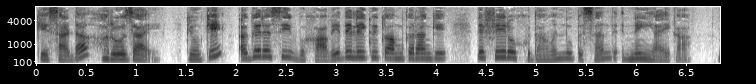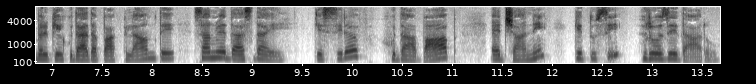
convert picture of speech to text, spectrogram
ਕਿ ਸਾਡਾ ਰੋਜ਼ਾ ਹੈ ਕਿਉਂਕਿ ਅਗਰ ਅਸੀਂ ਵਿਖਾਵੇ ਦੇ ਲਈ ਕੋਈ ਕੰਮ ਕਰਾਂਗੇ ਤੇ ਫਿਰ ਉਹ ਖੁਦਾਵੰਦ ਨੂੰ ਪਸੰਦ ਨਹੀਂ ਆਏਗਾ। ਬਲਕਿ ਖੁਦਾ ਦਾ ਪਾਕ ਕਲਾਮ ਤੇ ਸਾਨੂੰ ਇਹ ਦੱਸਦਾ ਏ ਕਿ ਸਿਰਫ ਖੁਦਾ ਬਾਪ, ਇਹ ਜਾਣੇ ਕਿ ਤੁਸੀਂ ਰੋਜ਼ੇਦਾਰ ਹੋ।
